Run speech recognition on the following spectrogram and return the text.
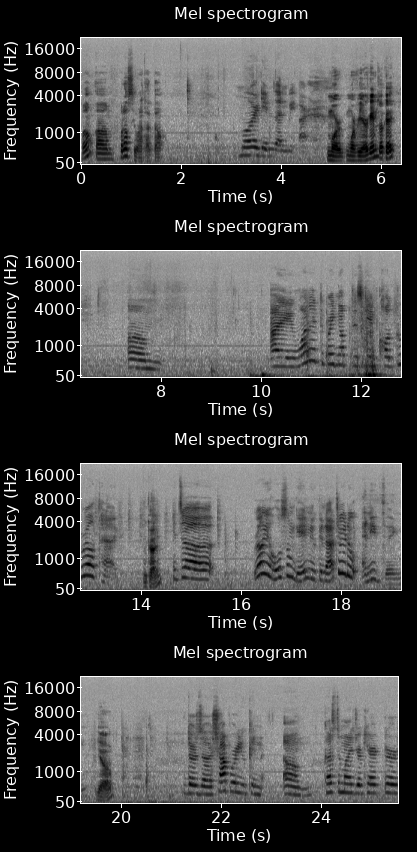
well, um, what else do you want to talk about? More games than VR. More more VR games, okay? Um, I wanted to bring up this game called Gorilla Tag. Okay. It's a really wholesome game. You can actually do anything. Yeah. There's a shop where you can um, customize your character.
